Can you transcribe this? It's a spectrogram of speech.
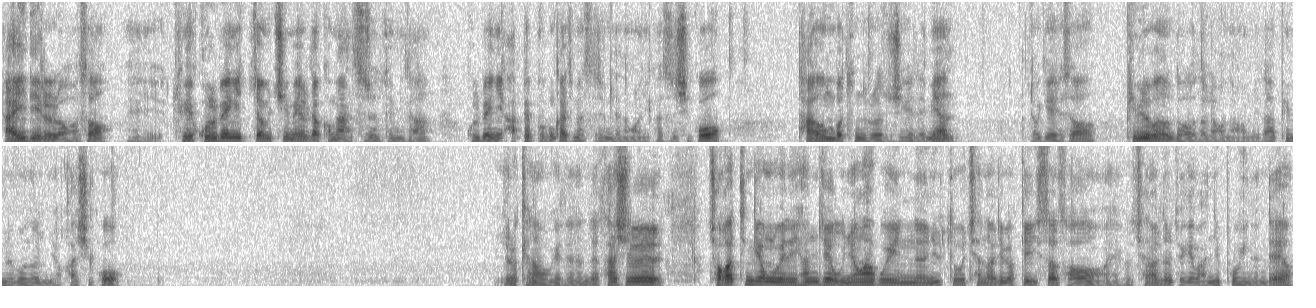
아이디를 넣어서 예, 뒤에 골뱅이.gmail.com은 안 쓰셔도 됩니다. 골뱅이 앞에 부분까지만 쓰시면 되는 거니까 쓰시고 다음 버튼 눌러 주시게 되면 여기에서 비밀번호 넣어 달라고 나옵니다. 비밀번호를 입력하시고 이렇게 나오게 되는데 사실 저 같은 경우에는 현재 운영하고 있는 유튜브 채널이 몇 개 있어서 예, 그 채널들 되게 많이 보이는데요.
